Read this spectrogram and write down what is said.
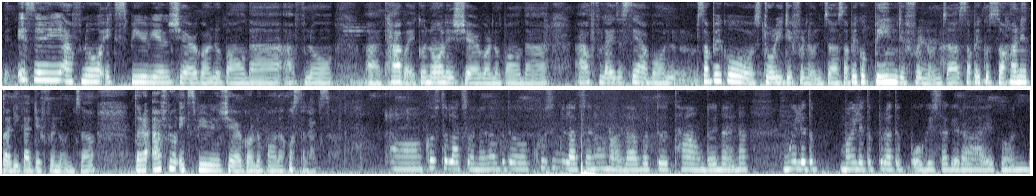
यसरी आफ्नो एक्सपिरियन्स सेयर गर्नु पाउँदा आफ्नो थाहा भएको नलेज सेयर गर्नु पाउँदा आफूलाई जस्तै अब सबैको स्टोरी डिफ्रेन्ट हुन्छ सबैको पेन डिफ्रेन्ट हुन्छ सबैको सहने तरिका डिफ्रेन्ट हुन्छ तर आफ्नो एक्सपिरियन्स सेयर गर्नु पाउँदा कस्तो लाग्छ? कस्तो लाग्छ भने अब त्यो खुसी नै लाग्छ होइन उनीहरूलाई अब त्यो थाहा हुँदैन होइन। मैले त मैले त पुरा त भोगिसकेर आएको हो नि त।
